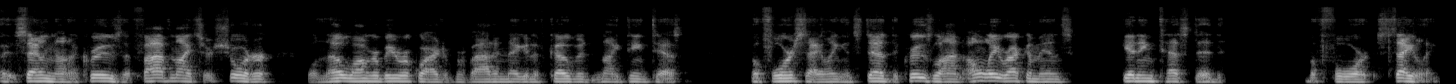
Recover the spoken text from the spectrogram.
uh, sailing on a cruise of five nights or shorter will no longer be required to provide a negative COVID 19 test before sailing. Instead, the cruise line only recommends getting tested before sailing.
